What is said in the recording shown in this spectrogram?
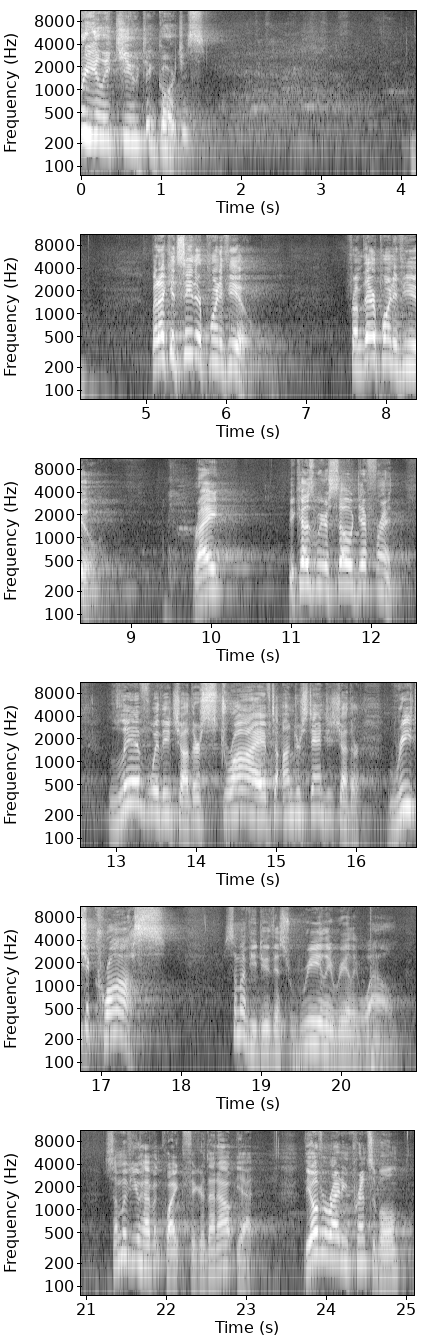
really cute and gorgeous. But I can see their point of view. From their point of view, right? Because we are so different. Live with each other, strive to understand each other, reach across. Some of you do this really, really well. Some of you haven't quite figured that out yet. The overriding principle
